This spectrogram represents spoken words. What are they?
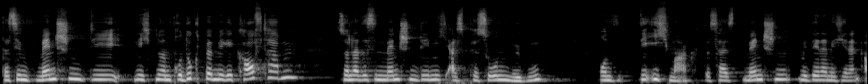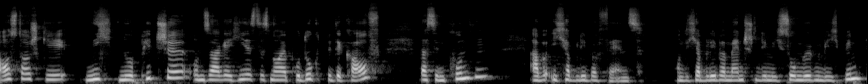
Das sind Menschen, die nicht nur ein Produkt bei mir gekauft haben, sondern das sind Menschen, die mich als Person mögen und die ich mag. Das heißt Menschen, mit denen ich in einen Austausch gehe, nicht nur pitche und sage, hier ist das neue Produkt, bitte kauf. Das sind Kunden, aber ich habe lieber Fans. Und ich habe lieber Menschen, die mich so mögen, wie ich bin.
